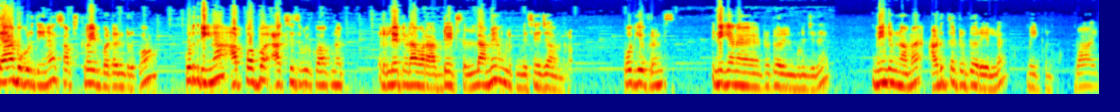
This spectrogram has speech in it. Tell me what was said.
டேப் கொடுத்தீங்கன்னா சப்ஸ்கிரைப் பட்டன் இருக்கும். கொடுத்துட்டீங்கன்னா அப்பப்போ accessible கோகனட் ரிலேட்டடாக வர அப்டேட்ஸ் எல்லாமே உங்களுக்கு மெசேஜாக வந்துடும் ஓகே ஃப்ரெண்ட்ஸ் இன்னைக்கான டுட்டோரியல் முடிஞ்சது. மீண்டும் நாம அடுத்த டுட்டோரியலில் மீட் பண்ணுவோம். பாய்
